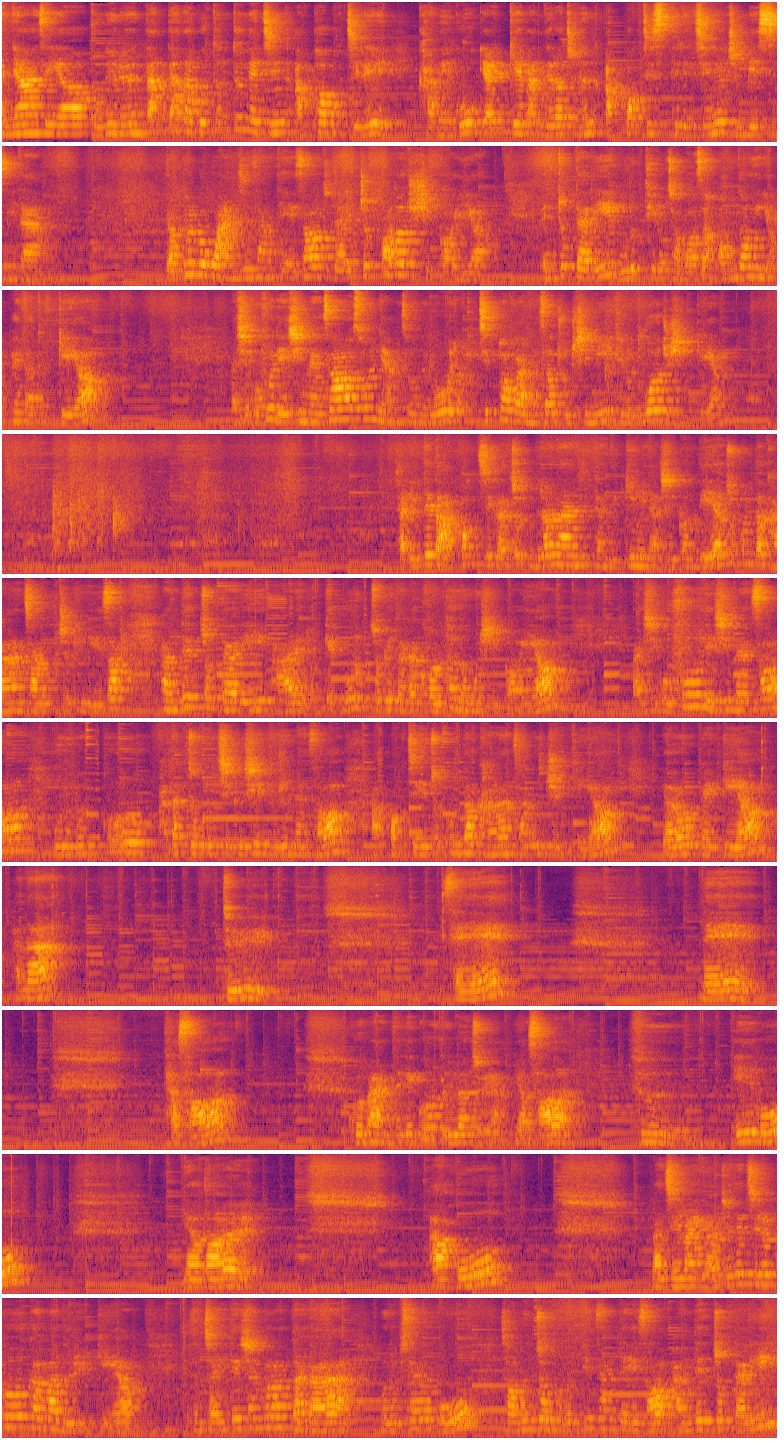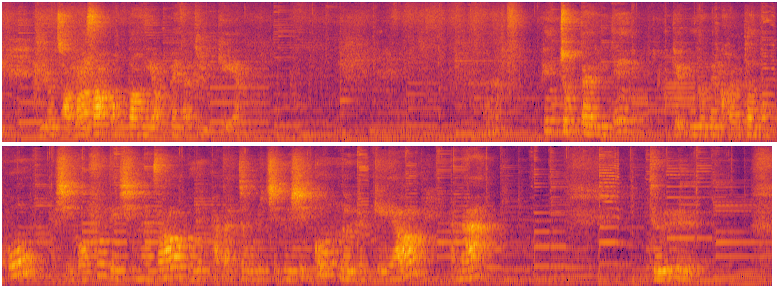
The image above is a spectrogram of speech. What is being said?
안녕하세요. 오늘은 단단하고 뚱뚱해진 앞허벅지를 가늘고 얇게 만들어주는 앞벅지 스트레칭을 준비했습니다. 옆을 보고 앉은 상태에서 두 다리 쭉 뻗어주실 거예요. 왼쪽 다리 무릎 뒤로 접어서 엉덩이 옆에다 둘게요. 마시고 후 내쉬면서 손 양손으로 이렇게 짚어가면서 조심히 뒤로 누워주실게요. 자, 이때도 앞벅지가 좀 늘어나는 듯한 느낌이 나실 건데요. 조금 더 강한 자극 주기 위해서 반대쪽 다리, 발 이렇게 무릎 쪽에다가 걸터 놓으실 거예요. 마시고 후 내쉬면서 무릎을 꾹 바닥 쪽으로 지그시 누르면서 앞벅지에 조금 더 강한 자극 줄게요. 여러 번 뺄게요. 하나, 둘, 셋, 넷, 다섯, 골반 안 들게 꾹 눌러줘요. 여섯, 후, 일곱, 여덟, 아홉, 마지막 열 최대치를 꾹 한번 누릴게요. 천천히 텐션 풀었다가 무릎 세우고 접은 쪽 무릎 핀 상태에서 반대쪽 다리 뒤로 접어서 엉덩이 옆에다 둘게요. 핀쪽 다리는 무릎에 걸터 놓고 마시고 후 내쉬면서 무릎 바닥 쪽으로 지그시 꾹 누를게요. 하나, 둘,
